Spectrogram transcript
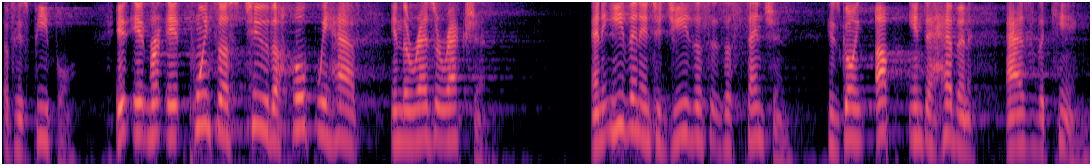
of his people. It, it, it points us to the hope we have in the resurrection and even into Jesus' ascension, his going up into heaven as the king.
